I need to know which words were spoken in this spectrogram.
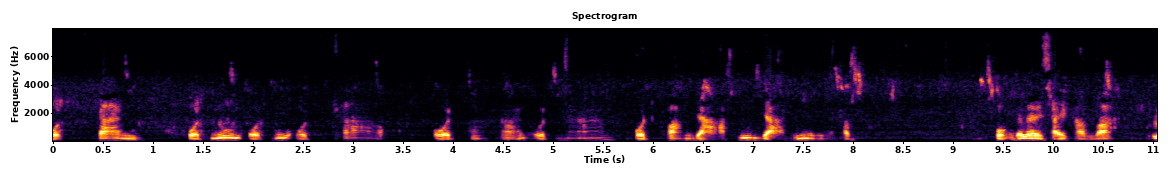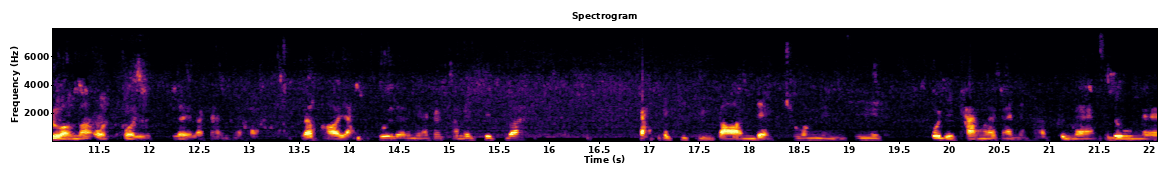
อดกั้นอดนู่นอดนี่อดข้าว อดอาหารอดน้ำอดความอยากนู่นอยากนี่นะครับ ผมก็เลยใช้คำว่ารวมว่าอดทนเลยละกันนะครับ แล้วพออยากพูดเรื่องนี้ก็ทำให้คิดว่ากลับไปคิดถึงตอนเด็กช่วงหนึ่งที่ พูดอีกครั้งแล้วกันนะครับ คุณแม่สะดุ้งแม่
